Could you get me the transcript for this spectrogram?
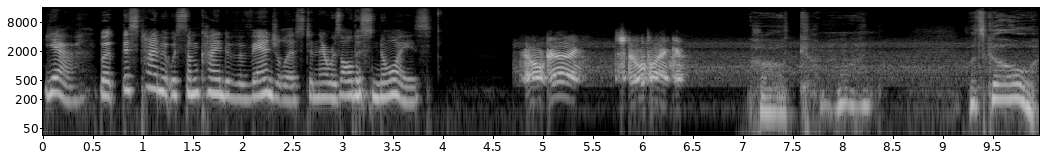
Yeah, but this time it was some kind of evangelist and there was all this noise. Okay, still thinking. Oh, come on. Let's go.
